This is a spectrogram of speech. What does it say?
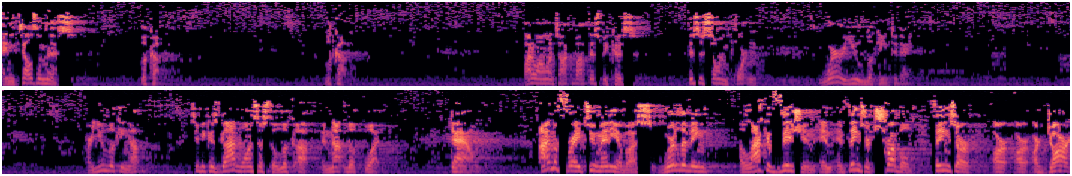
And he tells him this Look up. Look up. Why do I want to talk about this? Because this is so important. Where are you looking today? Are you looking up? See, because God wants us to look up and not look what? Down. I'm afraid too many of us, we're living a lack of vision, and, and things are troubled. Things are, are, are, are dark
